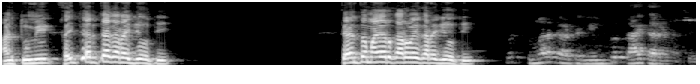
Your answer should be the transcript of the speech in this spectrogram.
आणि तुम्ही सही चर्चा करायची होती. त्यानंतर माझ्यावर कारवाई करायची होती. पण तुम्हाला काय वाटतं नेमकं काय कारण असेल?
